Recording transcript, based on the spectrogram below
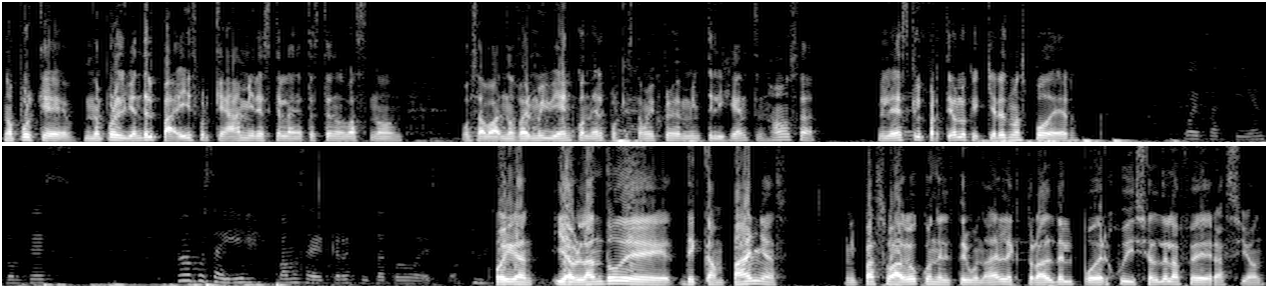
No porque, no por el bien del país, porque, ah, mire, es que la neta este nos va, a- no, o sea, va- nos va a ir muy bien con él porque está muy, muy inteligente, ¿no? O sea, la realidad es que el partido lo que quiere es más poder. Pues así, entonces... Ah, pues ahí vamos a ver qué resulta todo esto. Oigan, y hablando de, de campañas, mí pasó algo con el Tribunal Electoral del Poder Judicial de la Federación.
